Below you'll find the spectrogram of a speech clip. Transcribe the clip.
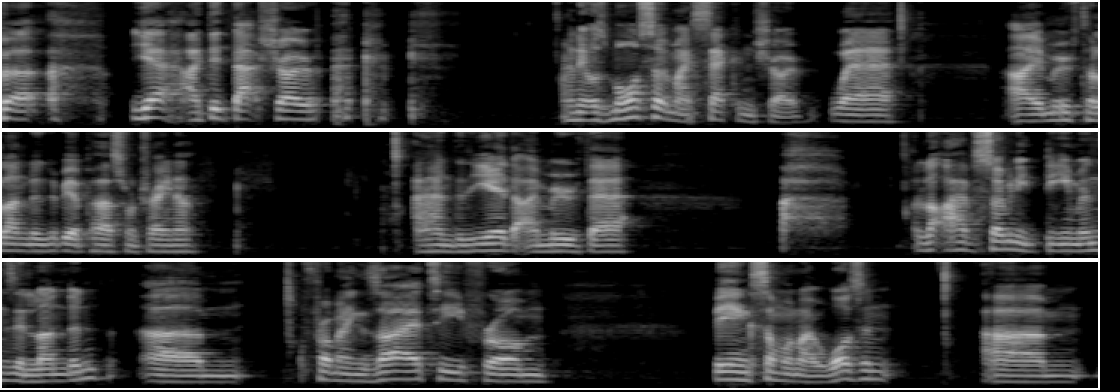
but yeah, I did that show and it was more so my second show where I moved to London to be a personal trainer. And the year that I moved there, I have so many demons in London, um, from anxiety, from being someone I wasn't, um,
